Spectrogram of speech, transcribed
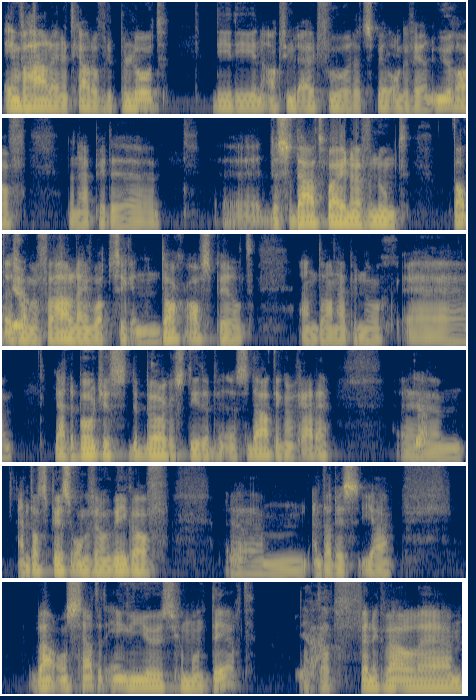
één verhaallijn, het gaat over de piloot die, die een actie moet uitvoeren. Dat speelt ongeveer een uur af. Dan heb je de, eh, de soldaat waar je naar vernoemt. Dat is Ja. ook een verhaallijn wat zich in een dag afspeelt. En dan heb je nog ja, de bootjes, de burgers die de soldaten gaan redden. Ja. Ehm, En dat speelt zich ongeveer een week af. Ja. Ehm, en dat is ja, wel ontzettend ingenieus gemonteerd. Dat, Ja. dat vind ik wel. ehm,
